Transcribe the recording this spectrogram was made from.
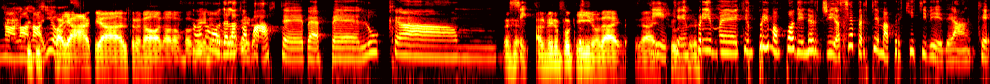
No, no, no, io sbagliati altro, no, no, non va sono bene. Sono dalla tua bene. parte, Beppe. Luca, um, sì. Almeno un pochino, dai. dai sì, che imprime, che imprime, un po' di energia, sia per te ma per chi ti vede anche.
